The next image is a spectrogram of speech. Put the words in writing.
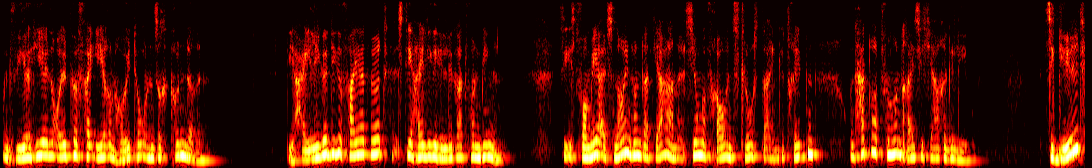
und wir hier in Olpe verehren heute unsere Gründerin. Die Heilige, die gefeiert wird, ist die heilige Hildegard von Bingen. Sie ist vor mehr als 900 Jahren als junge Frau ins Kloster eingetreten und hat dort 35 Jahre gelebt. Sie gilt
